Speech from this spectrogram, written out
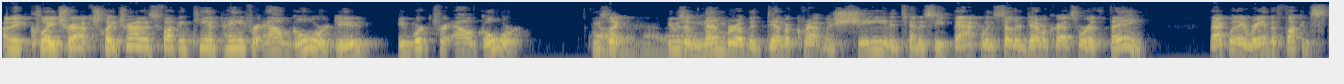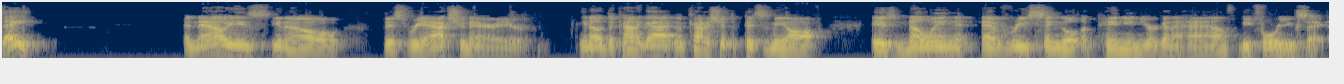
I think Clay Travis, Clay Travis fucking campaigned for Al Gore, dude. He worked for Al Gore. He's Oh, like, I don't know he was a member of the Democrat machine in Tennessee back when Southern Democrats were a thing, back when they ran the fucking state. And now he's, you know, this reactionary or, you know, the kind of guy, the kind of shit that pisses me off is knowing every single opinion you're going to have before you say it.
